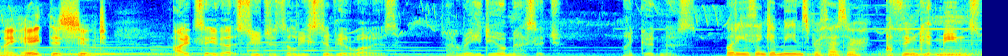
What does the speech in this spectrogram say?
I hate this suit. I'd say that suit is the least of your worries. That radio message. My goodness. What do you think it means, Professor? I think it means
